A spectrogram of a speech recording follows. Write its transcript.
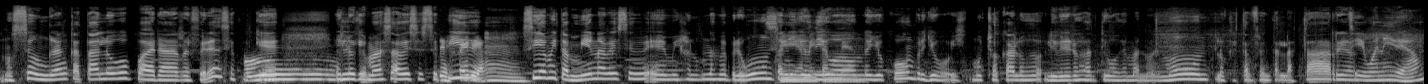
no sé, un gran catálogo para referencias, porque Mm, es lo que más a veces se de pide. Mm. Sí, a mí también a veces eh, mis alumnas me preguntan Sí, y yo digo también. dónde yo compro. Yo voy mucho acá a los libreros antiguos de Manuel Montt, los que están frente a las tarrias. Sí, buena idea.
